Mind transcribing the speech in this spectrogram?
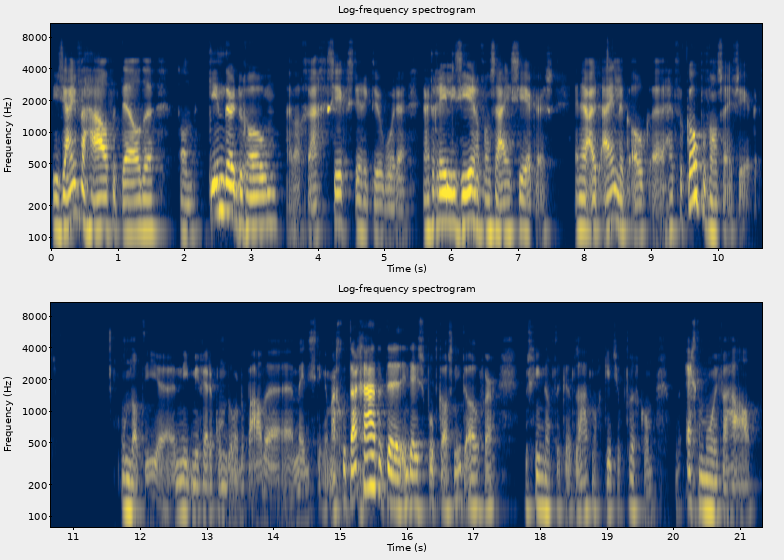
Die zijn verhaal vertelde van kinderdroom. Hij wil graag circusdirecteur worden. Naar het realiseren van zijn circus. En uiteindelijk ook uh, het verkopen van zijn circus. Omdat hij uh, niet meer verder komt door bepaalde uh, medische dingen. Maar goed, daar gaat het in deze podcast niet over. Misschien dat ik het laat nog een keertje op terugkom. Echt een mooi verhaal.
